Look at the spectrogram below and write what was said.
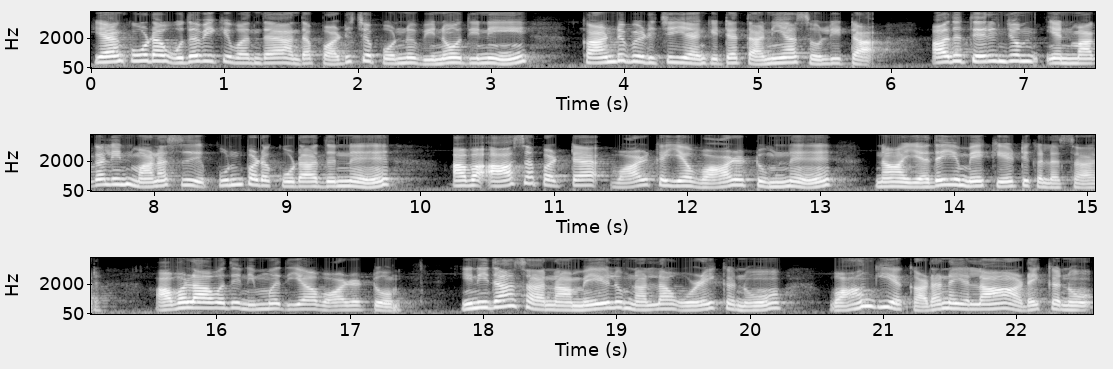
என் கூட உதவிக்கு வந்த அந்த படித்த பொண்ணு வினோதினி கண்டுபிடிச்சு என்கிட்ட தனியாக சொல்லிட்டா. அது தெரிஞ்சும் என் மகளின் மனசு புண்படக்கூடாதுன்னு அவள் ஆசைப்பட்ட வாழ்க்கையை வாழட்டும்னு நான் எதையுமே கேட்டுக்கல சார். அவளாவது நிம்மதியாக வாழட்டும். இனிதான் சார் நான் மேலும் நல்லா உழைக்கணும். வாங்கிய கடனையெல்லாம் அடைக்கணும்.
